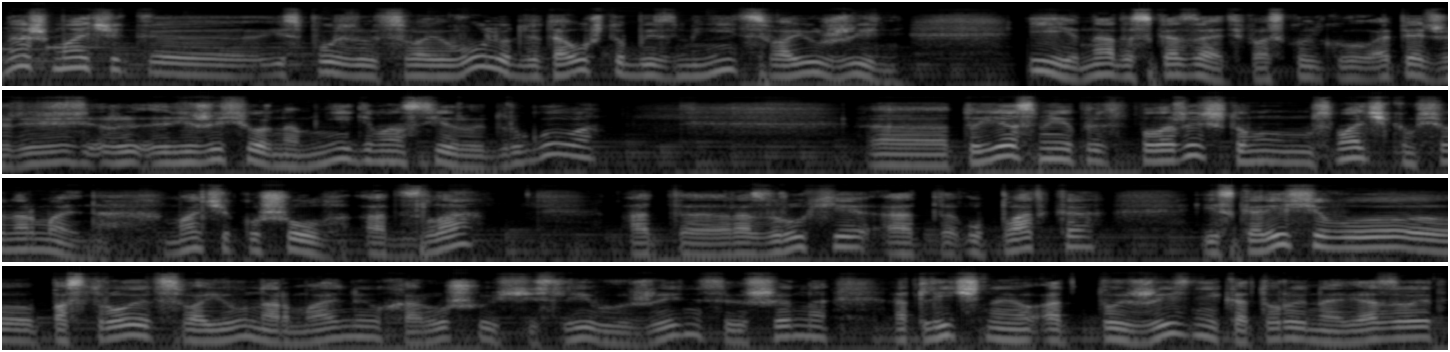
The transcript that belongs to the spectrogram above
Наш мальчик э, использует свою волю для того, чтобы изменить свою жизнь. И надо сказать, поскольку, опять же, режиссер нам не демонстрирует другого, то я смею предположить, что с мальчиком все нормально. Мальчик ушел от зла, от э, разрухи, от упадка и, скорее всего, построит свою нормальную, хорошую, счастливую жизнь, совершенно отличную от той жизни, которую навязывает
